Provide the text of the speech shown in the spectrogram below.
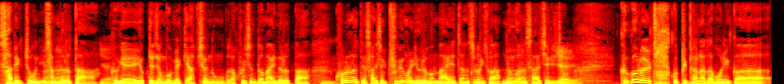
400조 원 이상 음, 음. 늘었다. 예. 그게 역대 정부 몇 개 합쳐놓은 것보다 훨씬 더 많이 늘었다. 음. 코로나 때 사실 추경을 여러 번 많이 했지 않습니까? 그렇죠. 는 거는 아, 사실이죠. 예, 예. 그거를 자꾸 비판하다 보니까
